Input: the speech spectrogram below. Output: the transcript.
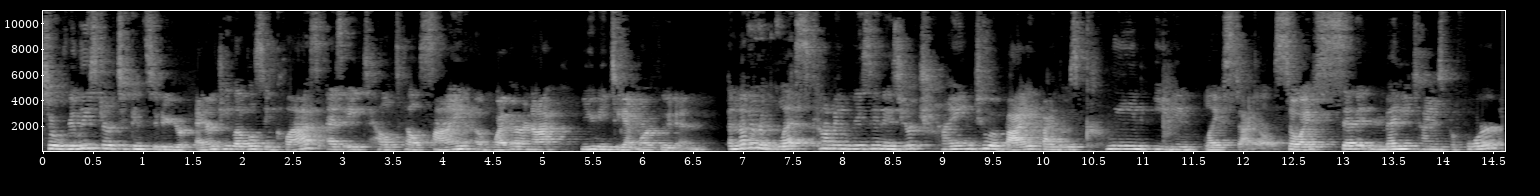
So really start to consider your energy levels in class as a telltale sign of whether or not you need to get more food in. Another less common reason is you're trying to abide by those clean eating lifestyles. So I've said it many times before,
